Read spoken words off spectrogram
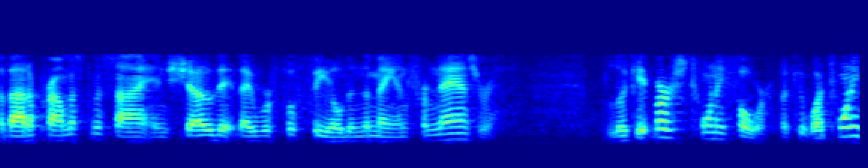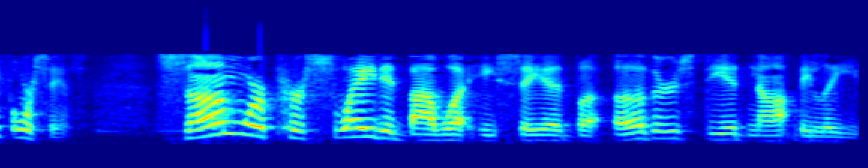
about a promised Messiah and show that they were fulfilled in the man from Nazareth. Look at verse 24. Look at what 24 says. Some were persuaded by what he said, but others did not believe.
